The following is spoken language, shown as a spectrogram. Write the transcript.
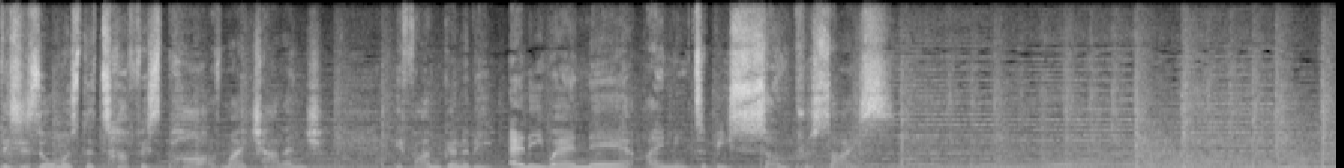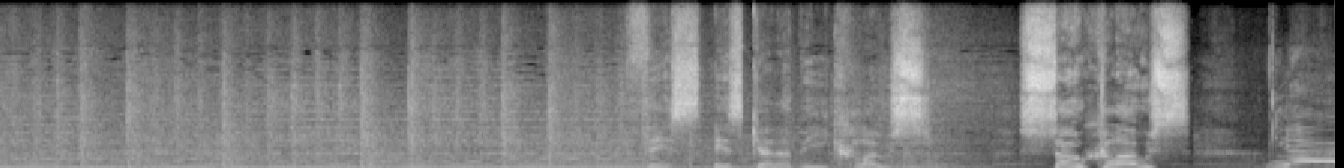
This is almost the toughest part of my challenge. If I'm going to be anywhere near, I need to be so precise. This is gonna be close. So close! Yeah!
